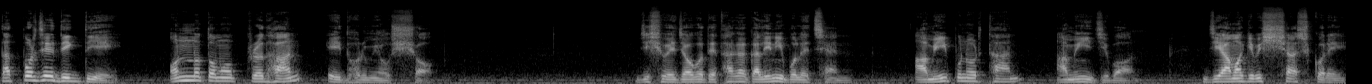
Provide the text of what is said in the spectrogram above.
তাৎপর্যের দিক দিয়ে অন্যতম প্রধান এই ধর্মীয় উৎসব। যিশু এ জগতে থাকাকালীনই বলেছেন, আমি পুনরুত্থান, আমি জীবন। যে আমাকে বিশ্বাস করে,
